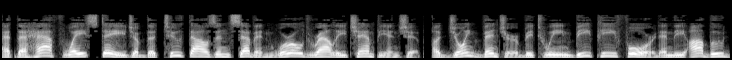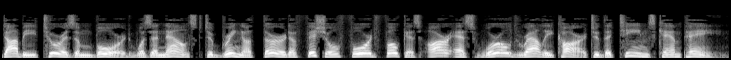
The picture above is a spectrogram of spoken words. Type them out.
At the halfway stage of the 2007 World Rally Championship, a joint venture between BP Ford and the Abu Dhabi Tourism Board was announced to bring a third official Ford Focus RS World Rally car to the team's campaign.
